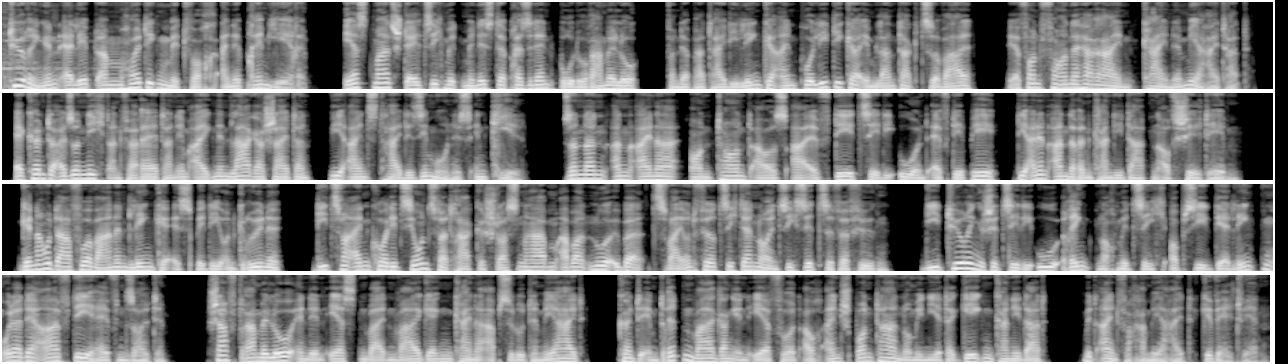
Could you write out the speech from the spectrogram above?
Thüringen erlebt am heutigen Mittwoch eine Premiere. Erstmals stellt sich mit Ministerpräsident Bodo Ramelow von der Partei Die Linke ein Politiker im Landtag zur Wahl, der von vornherein keine Mehrheit hat. Er könnte also nicht an Verrätern im eigenen Lager scheitern, wie einst Heide Simonis in Kiel sondern an einer Entente aus AfD, CDU und FDP, die einen anderen Kandidaten aufs Schild heben. Genau davor warnen Linke, SPD und Grüne, die zwar einen Koalitionsvertrag geschlossen haben, aber nur über 42 der 90 Sitze verfügen. Die thüringische CDU ringt noch mit sich, ob sie der Linken oder der AfD helfen sollte. Schafft Ramelow in den ersten beiden Wahlgängen keine absolute Mehrheit, könnte im dritten Wahlgang in Erfurt auch ein spontan nominierter Gegenkandidat mit einfacher Mehrheit gewählt werden.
